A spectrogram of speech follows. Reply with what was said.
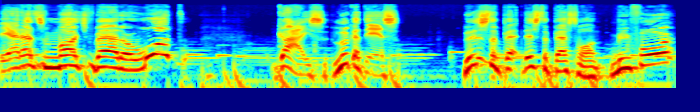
Yeah, that's much better. What? Guys, look at this. This is the best. This is the best one. Before,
